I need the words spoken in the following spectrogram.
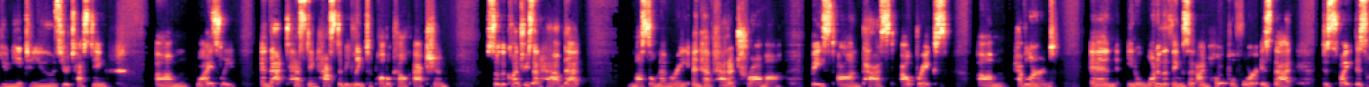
you need to use your testing um, wisely. And that testing has to be linked to public health action. So the countries that have that muscle memory and have had a trauma based on past outbreaks um, have learned and, you know, one of the things that I'm hopeful for is that despite this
